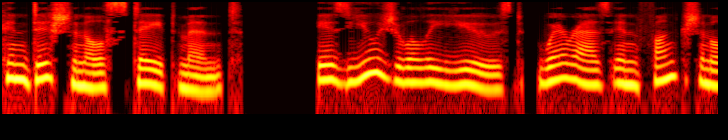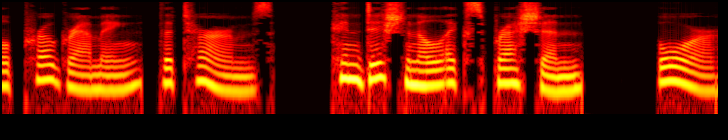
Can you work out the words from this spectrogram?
"...conditional statement", is usually used, whereas in functional programming, the terms, "...conditional expression", or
